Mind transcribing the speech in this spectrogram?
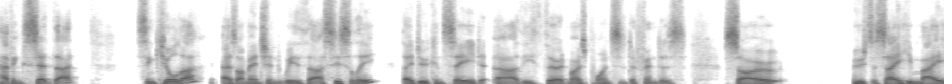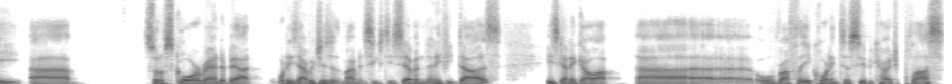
having said that, St Kilda, as I mentioned with uh, Sicily, they do concede uh, the third most points to defenders. So who's to say he may uh, sort of score around about what his average is at the moment, 67. And if he does, he's going to go up, uh, or roughly according to Supercoach Plus,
